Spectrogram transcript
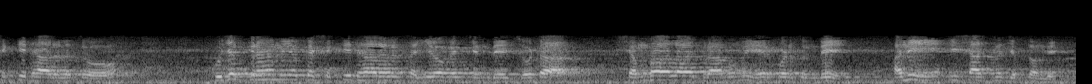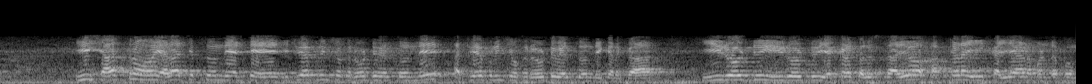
శక్తిధారలతో కుజగ్రహం యొక్క శక్తిధారలు సంయోగం చెందే చోట శంబాల గ్రామము ఏర్పడుతుంది అని ఈ శాస్త్రం చెప్తోంది. ఈ శాస్త్రం ఎలా చెప్తుంది అంటే ఇటువైపు నుంచి ఒక రోడ్డు వెళ్తుంది అటువైపు నుంచి ఒక రోడ్డు వెళ్తుంది కనుక ఈ రోడ్డు ఈ రోడ్డు ఎక్కడ కలుస్తాయో అక్కడ ఈ కళ్యాణ మండపం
